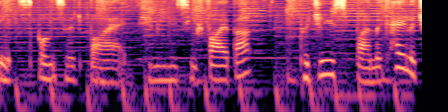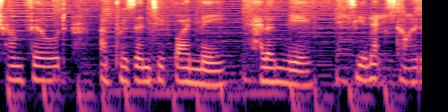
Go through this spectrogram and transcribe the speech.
It's sponsored by Community Fibre, produced by Michaela Tranfield, and presented by me, Helen New. See you next time.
